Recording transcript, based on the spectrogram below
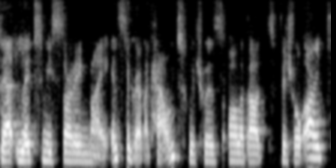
that led to me starting my Instagram account, which was all about visual art.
